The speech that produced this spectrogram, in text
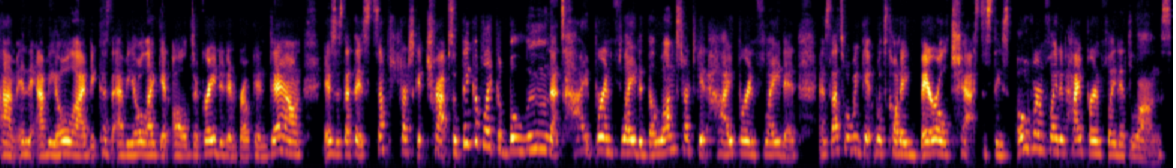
um, in the alveoli because the alveoli get all degraded and broken down is, is that the stuff starts to get trapped. So think of like a balloon that's hyperinflated. The lungs start to get hyperinflated. And so that's what we get what's called a barrel chest. It's these overinflated, hyperinflated lungs.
